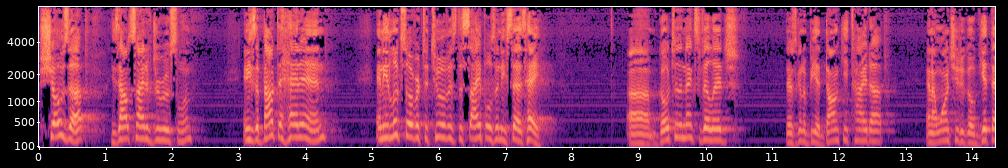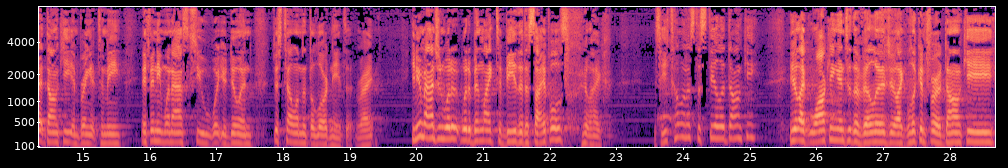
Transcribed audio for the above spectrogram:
shows up, he's outside of Jerusalem, and he's about to head in, and he looks over to two of his disciples and he says, Hey, um, go to the next village. There's going to be a donkey tied up, and I want you to go get that donkey and bring it to me. If anyone asks you what you're doing, just tell them that the Lord needs it, right? Can you imagine what it would have been like to be the disciples? You're like, is he telling us to steal a donkey? You're like walking into the village, you're like looking for a donkey.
